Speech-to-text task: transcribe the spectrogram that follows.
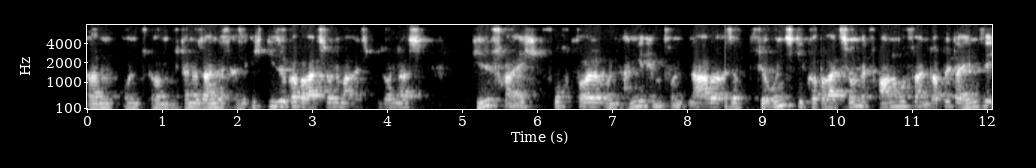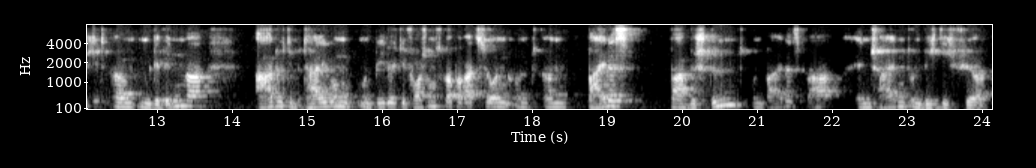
Ähm, und ähm, ich kann nur sagen, dass also ich diese Kooperation immer als besonders hilfreich, fruchtvoll und angenehm empfunden habe. Also für uns die Kooperation mit Fraunhofer in doppelter Hinsicht ähm, ein Gewinn war. A durch die Beteiligung und B durch die Forschungskooperation. Und ähm, beides war bestimmt und beides war entscheidend und wichtig für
